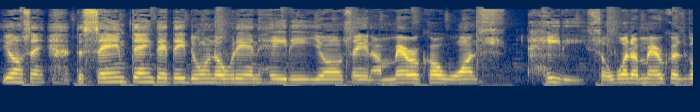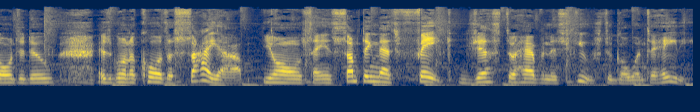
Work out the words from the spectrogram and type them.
You know what I'm saying? The same thing that they doing over there in Haiti. You know what I'm saying? America wants Haiti. So what America is going to do is going to cause a psyop. You know what I'm saying? Something that's fake just to have an excuse to go into Haiti.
